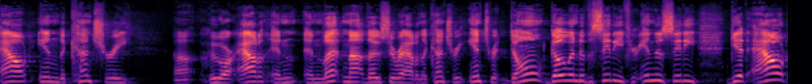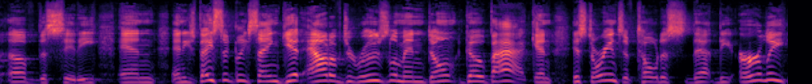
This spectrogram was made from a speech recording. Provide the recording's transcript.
out in the country uh, who are out and, and let not those who are out in the country enter it. Don't go into the city. If you're in the city get out of the city. And and he's basically saying get out of jerusalem and don't go back. And historians have told us that the early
